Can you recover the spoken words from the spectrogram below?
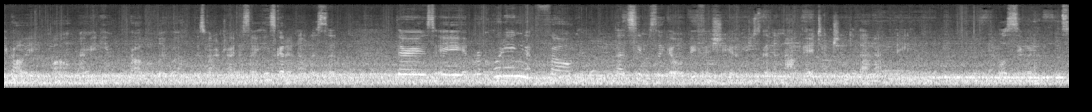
He probably won't. I mean, he probably will. Is what I'm trying to say. He's gonna notice that there is a recording phone that seems like it will be fishy. I'm just gonna not pay attention to that happening. We'll see what happens.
